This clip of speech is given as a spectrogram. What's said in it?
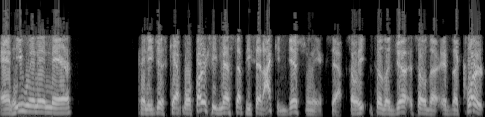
And he went in there and he just kept. Well, first he messed up. He said, "I conditionally accept." So he, so the ju- so the if the clerk,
